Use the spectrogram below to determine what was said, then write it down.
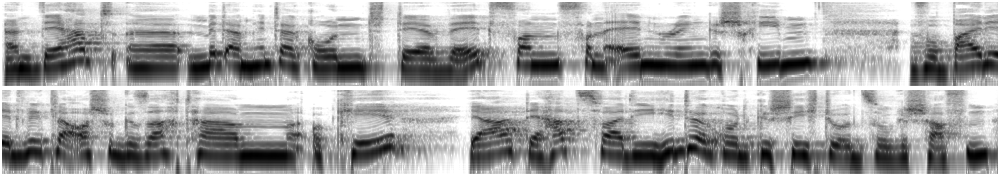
Ähm, der hat äh, mit am Hintergrund der Welt von, von Elden Ring geschrieben, wobei die Entwickler auch schon gesagt haben, okay, ja, der hat zwar die Hintergrundgeschichte und so geschaffen,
